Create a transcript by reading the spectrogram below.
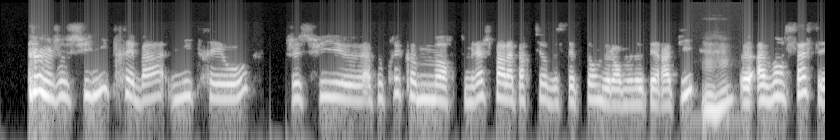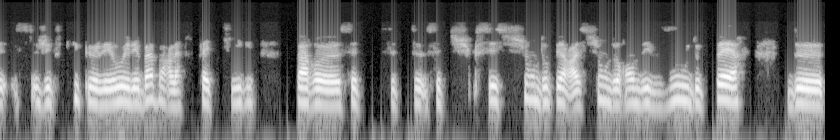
je suis ni très bas, ni très haut. Je suis euh, à peu près comme morte. Mais là, je parle à partir de septembre de l'hormonothérapie. Mmh euh, avant ça, j'explique les hauts et les bas par la fatigue, par cette, cette, cette succession d'opérations, de rendez-vous, de pertes, de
